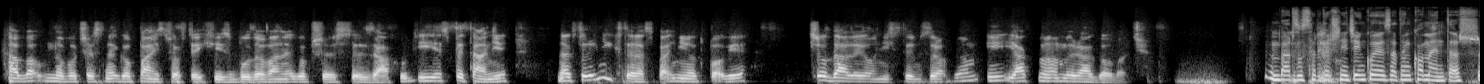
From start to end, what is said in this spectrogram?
kawał nowoczesnego państwa w tej chwili zbudowanego przez Zachód i jest pytanie, na które nikt teraz pani odpowie, co dalej oni z tym zrobią i jak mamy reagować. Bardzo serdecznie dziękuję za ten komentarz.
